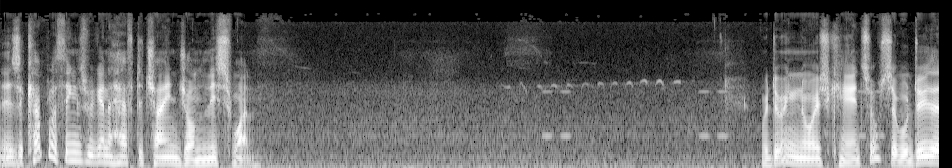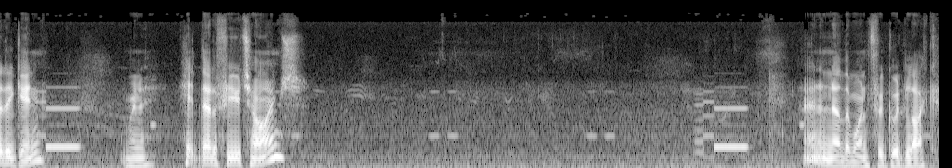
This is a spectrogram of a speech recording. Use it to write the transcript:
there's a couple of things we're going to have to change on this one. We're doing noise cancel, so we'll do that again. I'm going to hit that a few times. And another one for good luck.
